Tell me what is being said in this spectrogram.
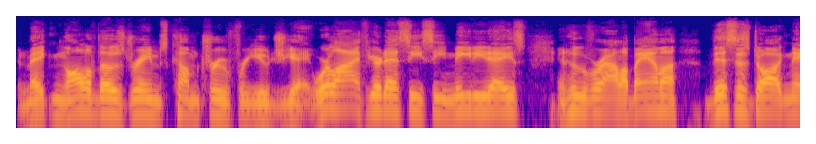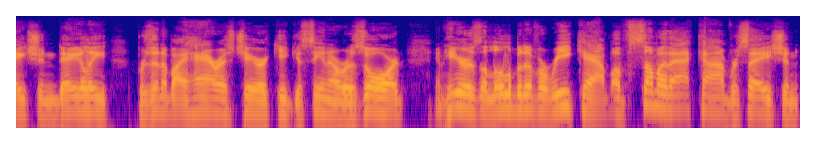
in making all of those dreams come true for UGA. We're live here at SEC Media Days in Hoover, Alabama. This is DawgNation Daily, presented by Harrah's Cherokee Casino Resort. And here's a little bit of a recap of some of that conversation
